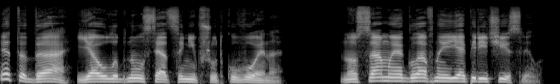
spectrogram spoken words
Это да, я улыбнулся, оценив шутку воина. Но самое главное я перечислил.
